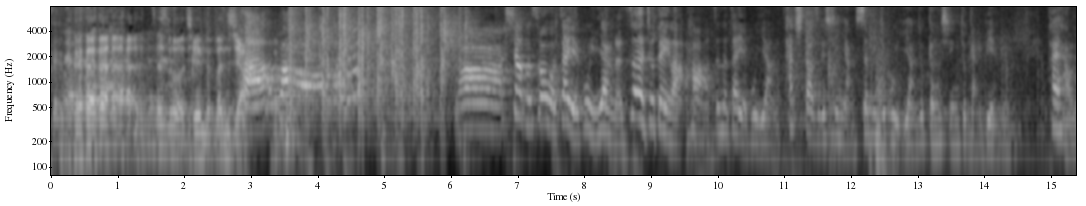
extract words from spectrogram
真的，这是我今天的分享。好棒哦！哇，笑着说我再也不一样了，这就对了哈，真的再也不一样了。touch 到这个信仰，生命就不一样，就更新，就改变，太好了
